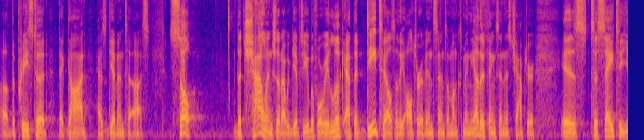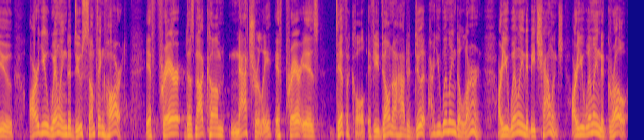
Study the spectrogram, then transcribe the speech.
of the priesthood that God has given to us. So, the challenge that I would give to you before we look at the details of the altar of incense, amongst many other things in this chapter, is to say to you, are you willing to do something hard? If prayer does not come naturally, if prayer is difficult, if you don't know how to do it, are you willing to learn? Are you willing to be challenged? Are you willing to grow?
